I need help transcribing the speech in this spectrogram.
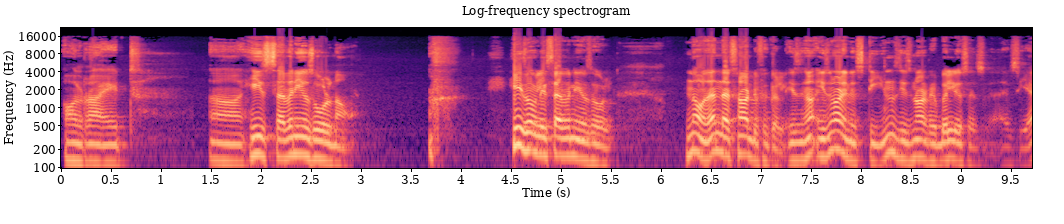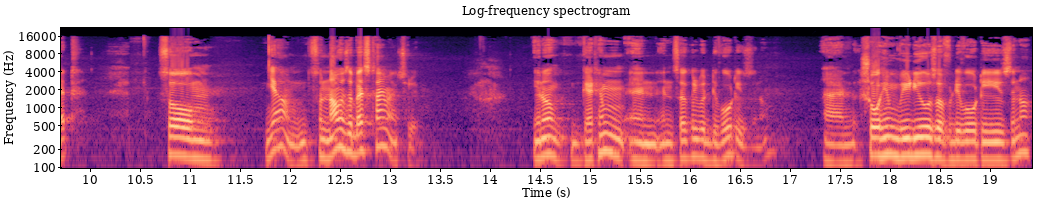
All right, uh, he's seven years old now. he's only seven years old. No, then that's not difficult. He's not, he's not in his teens, he's not rebellious as, as yet. So, um, yeah, so now is the best time actually. You know, get him in, circle with devotees, you know, and show him videos of devotees, you know,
